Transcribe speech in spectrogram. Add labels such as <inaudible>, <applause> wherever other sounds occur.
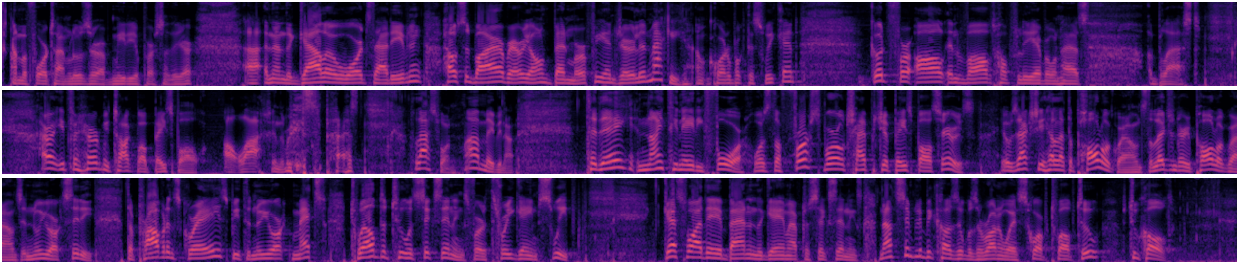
I'm a four time loser of Media Person of the Year. Uh, and then the Gala Awards that evening, hosted by our very own Ben Murphy and Jerry Lynn Mackey on Corner Brook this weekend. Good for all involved. Hopefully, everyone has a blast. All right, you've heard me talk about baseball a lot in the <laughs> recent past. Last one, well, maybe not. Today, in 1984, was the first World Championship Baseball Series. It was actually held at the Polo Grounds, the legendary Polo Grounds in New York City. The Providence Grays beat the New York Mets 12 to 2 in six innings for a three game sweep. Guess why they abandoned the game after six innings? Not simply because it was a runaway score of 12 2, too cold.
